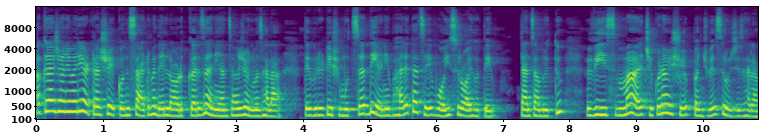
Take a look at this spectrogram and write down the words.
अकरा जानेवारी अठराशे एकोणसाठमध्ये लॉर्ड कर्झन यांचा जन्म झाला. ते ब्रिटिश मुत्सद्दी आणि भारताचे व्हॉइस रॉय होते. त्यांचा मृत्यू वीस मार्च एकोणावीसशे पंचवीस रोजी झाला.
